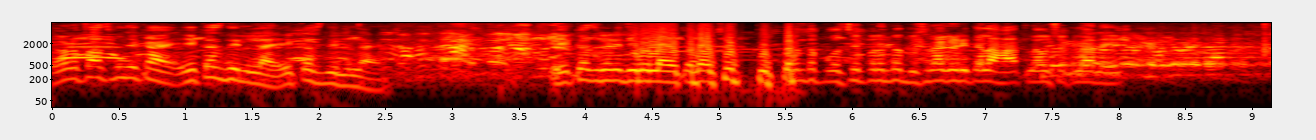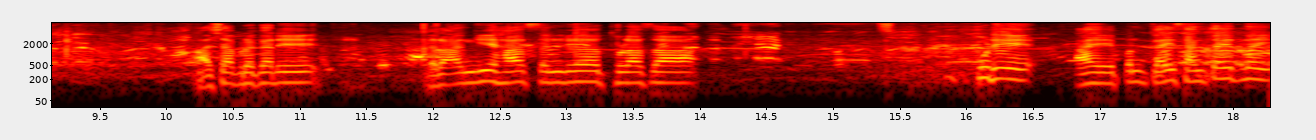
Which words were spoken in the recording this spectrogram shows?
जवळपास म्हणजे काय? एकच दिलेला आहे एकच दिलेला आहे. एकच गडी दिलेला आहे कदाचित तिथपर्यंत पोहोचेपर्यंत दुसरा गडी त्याला हात लावू शकला नाही. अशा प्रकारे रांगी हा संघ थोडासा पुढे आहे पण काही सांगता येत नाही.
